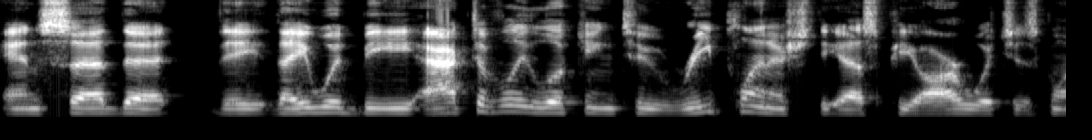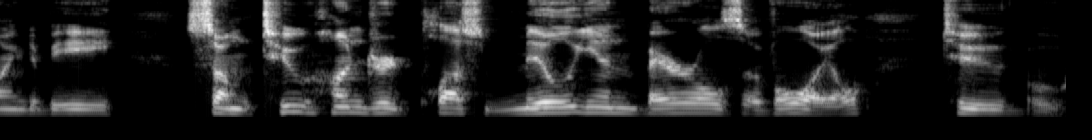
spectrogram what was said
and said that they, they would be actively looking to replenish the SPR, which is going to be some 200 plus million barrels of oil to Ooh,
